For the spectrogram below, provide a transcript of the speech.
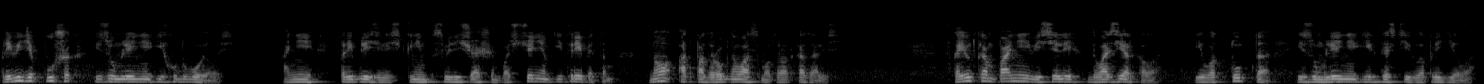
При виде пушек изумление их удвоилось. Они приблизились к ним с величайшим почтением и трепетом, но от подробного осмотра отказались. В кают-компании висели два зеркала, и вот тут-то изумление их достигло предела.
